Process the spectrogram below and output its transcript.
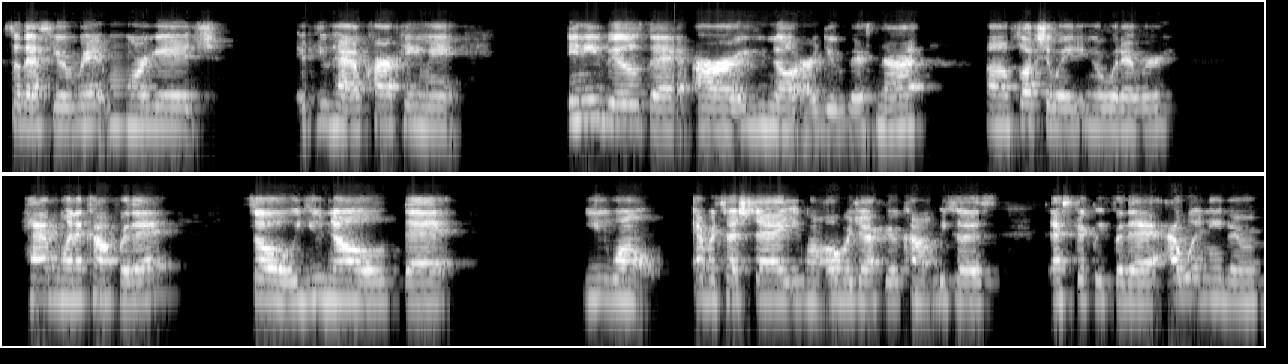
so that's your rent, mortgage. If you have car payment, any bills that are you know are due, that's not um, fluctuating or whatever. Have one account for that, so you know that you won't ever touch that. You won't overdraft your account because that's strictly for that. I wouldn't even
